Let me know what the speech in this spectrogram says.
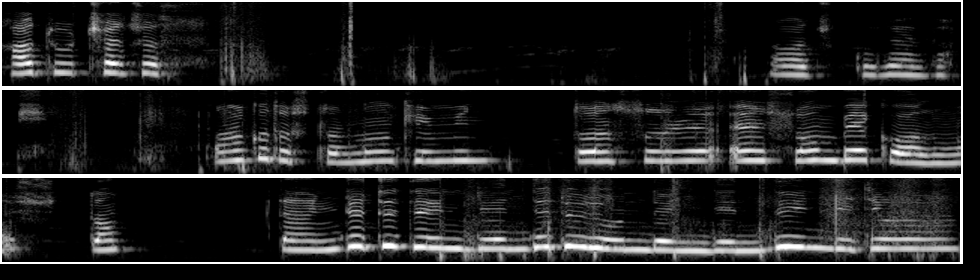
Hadi uçacağız. Azıcık görev yapayım. Arkadaşlar Monkey'min dansları en son bek almıştım. Den de de den den de de den den den den de.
